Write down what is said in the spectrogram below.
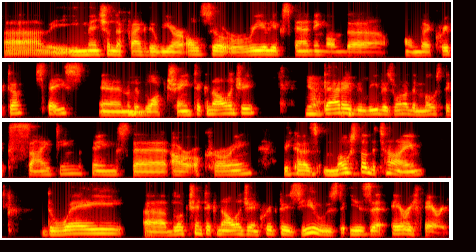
Uh, he mentioned the fact that we are also really expanding on the on the crypto space and mm-hmm. the blockchain technology. Yeah. That I believe is one of the most exciting things that are occurring because most of the time, the way uh, blockchain technology and crypto is used is uh, airy fairy.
